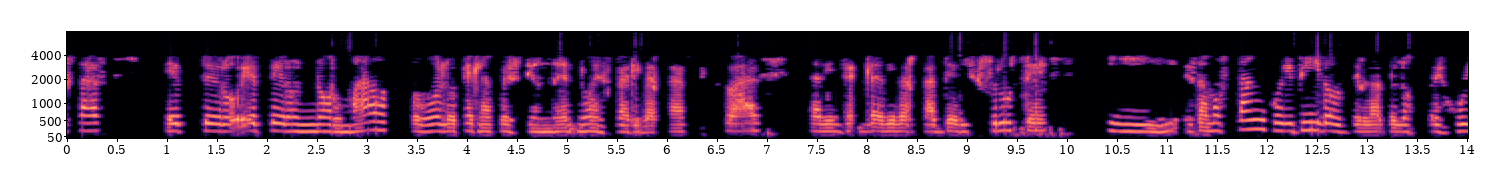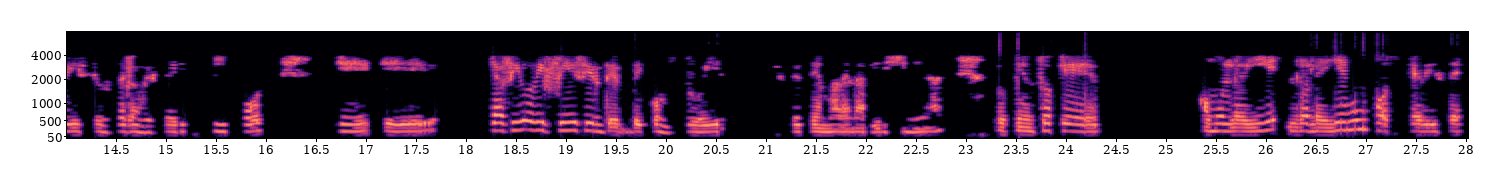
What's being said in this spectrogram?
estas hetero, heteronormado todo lo que es la cuestión de nuestra libertad sexual, la, la libertad de disfrute y estamos tan cohibidos de, la, de los prejuicios, de los estereotipos, que, que, que ha sido difícil de, de construir este tema de la virginidad. Yo pienso que, como leí, lo leí en un post que dice,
